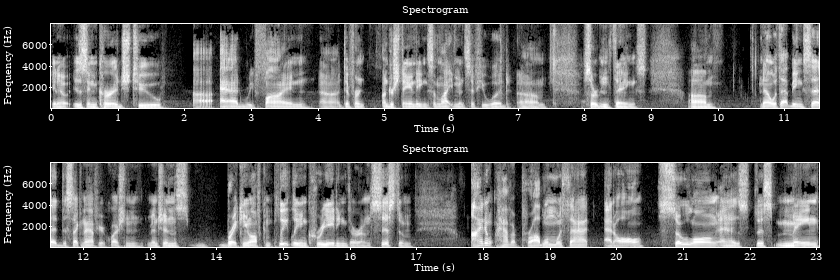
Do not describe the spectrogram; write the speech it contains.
you know is encouraged to uh, add refine uh, different understandings enlightenments if you would um, certain things. Um, now, with that being said, the second half of your question mentions breaking off completely and creating their own system. I don't have a problem with that at all, so long as this main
